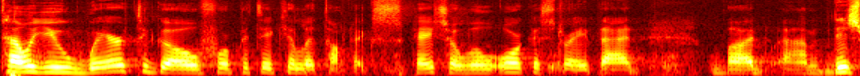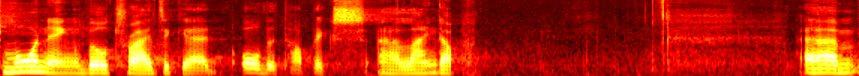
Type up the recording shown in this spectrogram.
tell you where to go for particular topics. Okay, so we'll orchestrate that, but um, this morning we'll try to get all the topics uh, lined up. Um,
